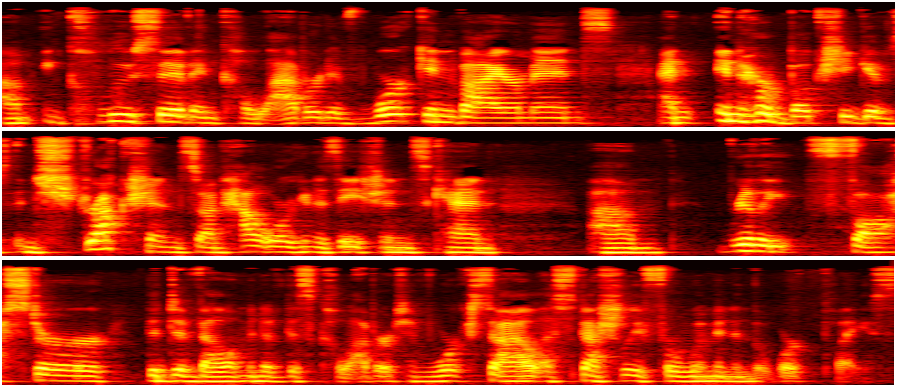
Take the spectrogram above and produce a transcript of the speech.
um, inclusive and collaborative work environments. And in her book, she gives instructions on how organizations can um, really foster the development of this collaborative work style, especially for women in the workplace.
